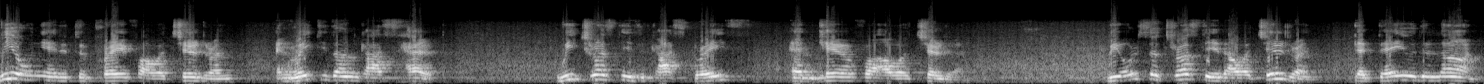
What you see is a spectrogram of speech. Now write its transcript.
we only had to pray for our children and waited on God's help. We trusted God's grace and care for our children. We also trusted our children that they would learn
